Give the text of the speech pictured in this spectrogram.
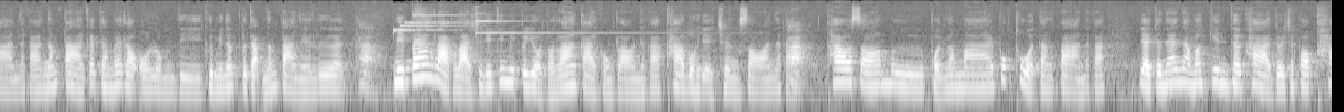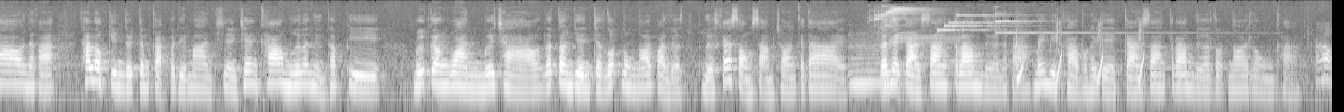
าลนะคะ น้ำตาลก็จะทำให้เราอารมณ์ดี คือมีน้ำระดับน้ำตาลในเลือด ค่ะมีแป้งหลากหลายชนิดที่มีประโยชน์ต่อร่างกายของเรานะคะ คาร์โบไฮเดรตเชิงซ้อนนะคะ ค่ะ ข้าวซ้อมมือผลไม้พวกถั่วต่างๆนะคะ อยากจะแนะนำว่ากินเถอะค่ะ โดยเฉพาะข้าวนะคะ ถ้าเรากินโดยจำกัดปริมาณ อย่างเช่นข้าวมื้อละหนึ่งทัพพี มื้อกลางวันมื้อเช้า แล้วตอนเย็นจะลดลงน้อยกว่าเหลือเหลือแค่2-3ช้อนก็ได้อืมและในการสร้างกล้ามเนื้อนะคะ ไม่มีคาร์โบไฮเดรตการสร้างกล้ามเนื้อลดน้อยลงค่ะอ้าว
